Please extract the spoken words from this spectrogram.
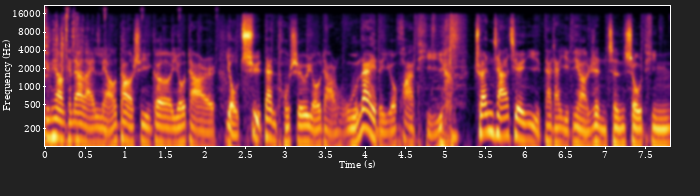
今天要跟大家来聊到是一个有点有趣，但同时又有点无奈的一个话题。专家建议大家一定要认真收听。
